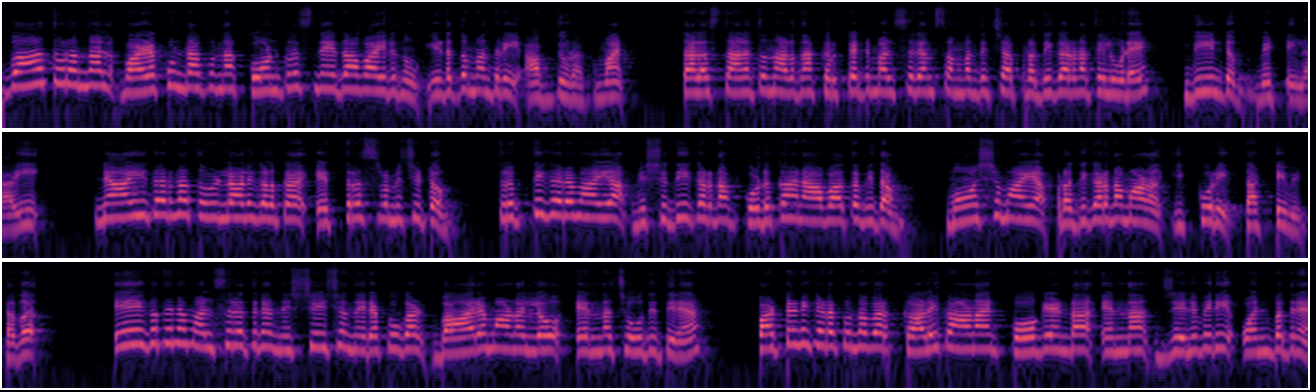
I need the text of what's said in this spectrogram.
വാ തുറന്നാൽ വഴക്കുണ്ടാക്കുന്ന കോൺഗ്രസ് നേതാവായിരുന്നു ഇടതുമന്ത്രി അബ്ദുറഹ്മാൻ തലസ്ഥാനത്ത് നടന്ന ക്രിക്കറ്റ് മത്സരം സംബന്ധിച്ച പ്രതികരണത്തിലൂടെ വീണ്ടും വെട്ടിലായി. ന്യായീകരണ തൊഴിലാളികൾക്ക് എത്ര ശ്രമിച്ചിട്ടും തൃപ്തികരമായ വിശദീകരണം കൊടുക്കാനാവാത്ത വിധം മോശമായ പ്രതികരണമാണ് ഇക്കുറി തട്ടിവിട്ടത്. ഏകദിന മത്സരത്തിന് നിശ്ചയിച്ച നിരക്കുകൾ ഭാരമാണല്ലോ എന്ന ചോദ്യത്തിന് പട്ടിണി കിടക്കുന്നവർ കളി കാണാൻ പോകേണ്ട എന്ന ജനുവരി ഒൻപതിന്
